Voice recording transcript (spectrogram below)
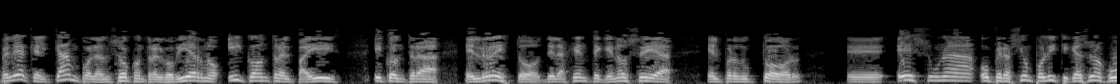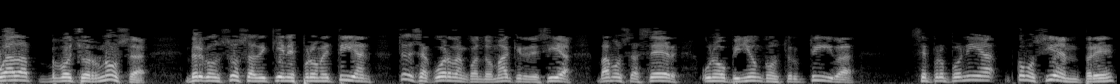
pelea que el campo lanzó contra el gobierno y contra el país y contra el resto de la gente que no sea el productor, eh, es una operación política, es una jugada bochornosa, vergonzosa de quienes prometían. ¿Ustedes se acuerdan cuando Macri decía vamos a hacer una opinión constructiva? Se proponía, como siempre,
